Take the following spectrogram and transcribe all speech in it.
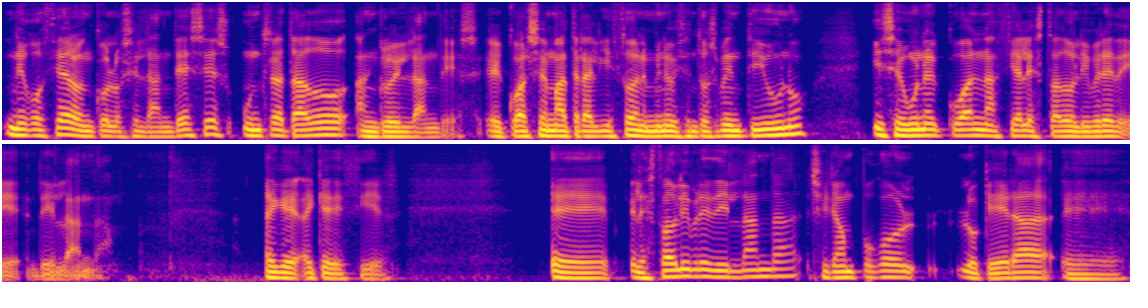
negociaron con los irlandeses un tratado anglo-irlandés, el cual se materializó en 1921 y según el cual nacía el Estado Libre de, de Irlanda. Hay que, hay que decir, eh, el Estado Libre de Irlanda sería un poco lo que era, eh,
